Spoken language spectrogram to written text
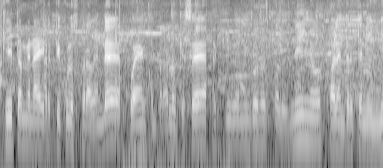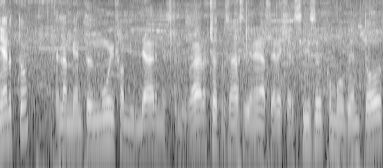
Aquí también hay artículos para vender, pueden comprar lo que sea. Aquí venden cosas para los niños, para el entretenimiento. El ambiente es muy familiar en este lugar. Muchas personas se vienen a hacer ejercicio, como ven todos.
